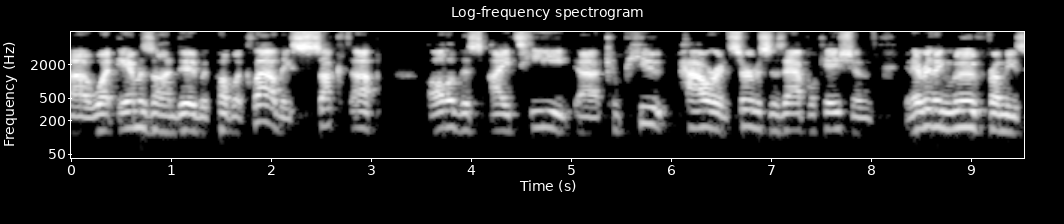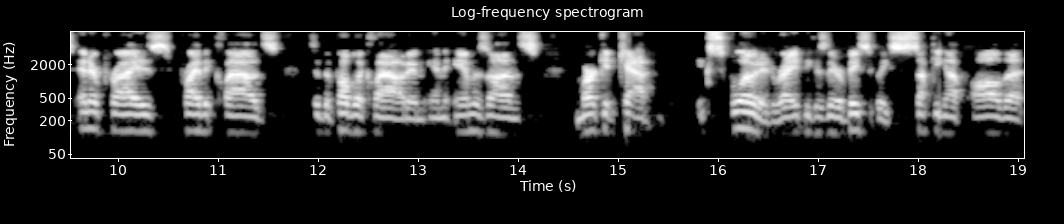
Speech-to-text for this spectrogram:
uh, what Amazon did with public cloud, they sucked up all of this IT, uh, compute, power, and services applications, and everything moved from these enterprise private clouds to the public cloud, and, and Amazon's market cap exploded, right? Because they were basically sucking up all the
